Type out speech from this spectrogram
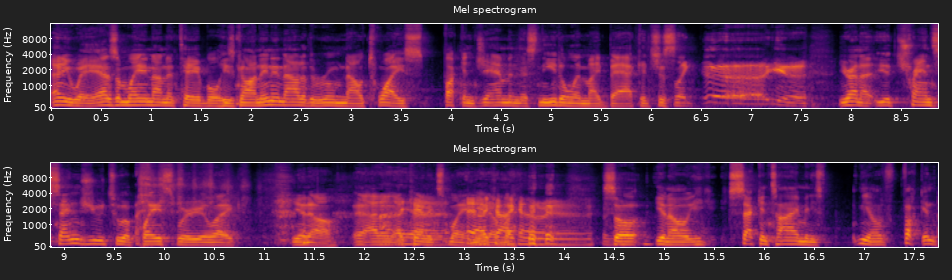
anyway, as I'm laying on the table, he's gone in and out of the room now twice, fucking jamming this needle in my back. It's just like, ugh, you know, you're on a, it transcends you to a place where you're like, you know, I don't, I can't explain. Yeah, you I know, but- can't, yeah, yeah. so, you know, he, second time and he's, you know, fucking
